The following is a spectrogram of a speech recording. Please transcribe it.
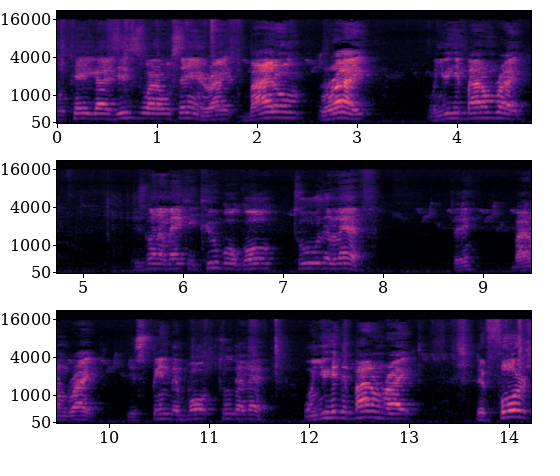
Okay, guys, this is what I was saying, right? Bottom right, when you hit bottom right, it's gonna make a cue ball go to the left. See? Bottom right. You spin the ball to the left. When you hit the bottom right, the force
